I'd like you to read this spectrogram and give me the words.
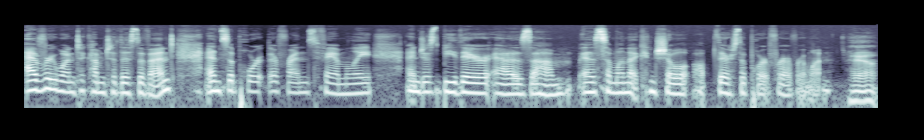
everyone to come to this event and support their friends, family, and just be there as um, as someone that can show up their support for everyone. Yeah.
